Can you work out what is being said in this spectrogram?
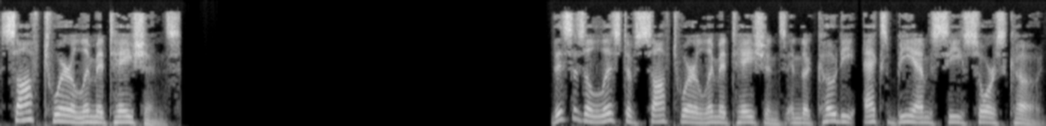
Software limitations This is a list of software limitations in the Kodi XBMC source code.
